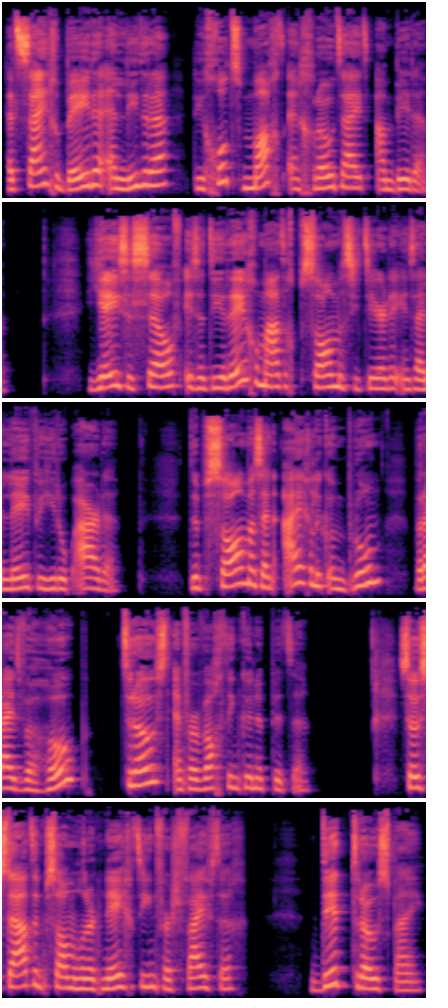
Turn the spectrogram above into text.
Het zijn gebeden en liederen die Gods macht en grootheid aanbidden. Jezus zelf is het die regelmatig psalmen citeerde in zijn leven hier op aarde. De psalmen zijn eigenlijk een bron waaruit we hoop, troost en verwachting kunnen putten. Zo staat in Psalm 119, vers 50: Dit troost mij,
